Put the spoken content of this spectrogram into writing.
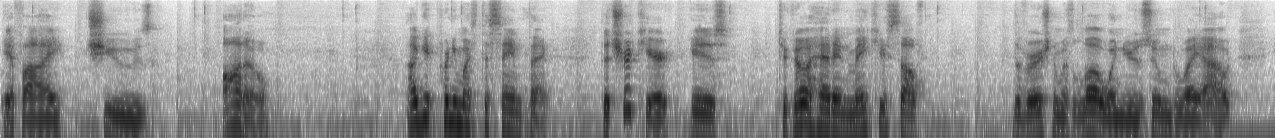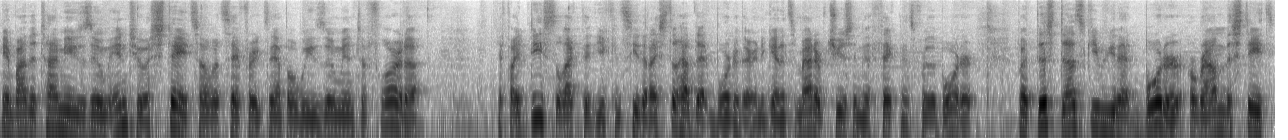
If I choose auto, I get pretty much the same thing. The trick here is to go ahead and make yourself the version with low when you're zoomed way out, and by the time you zoom into a state, so let's say for example we zoom into Florida, if I deselect it, you can see that I still have that border there. And again, it's a matter of choosing the thickness for the border. But this does give you that border around the states,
